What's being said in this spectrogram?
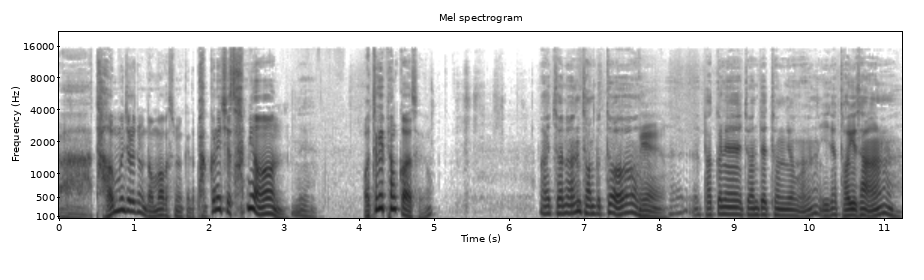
아, 다음 문제로 좀 넘어갔으면 좋겠는데 박근혜 씨 사면 네. 어떻게 평가하세요? 아, 저는 전부터 네. 박근혜 전 대통령은 이제 더 이상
